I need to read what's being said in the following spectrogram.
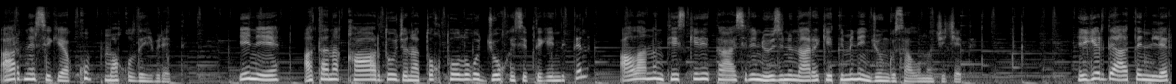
ар нерсеге куп макул дей берет. Эне атаны каардуу жана токтоолугу жок эсептегендиктен ал анын тескери таасирин өзүнүн аракети менен жөнгө салууну чечет. Эгерде ата энелер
